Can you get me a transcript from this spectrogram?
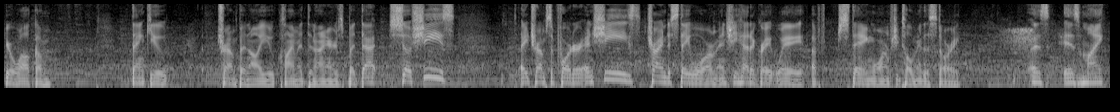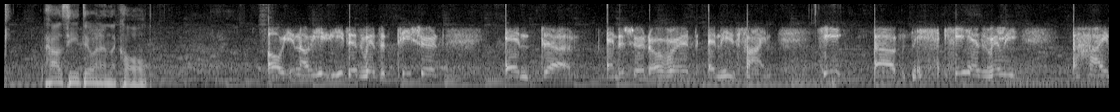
You're welcome. Thank you, Trump and all you climate deniers. But that, so she's a Trump supporter and she's trying to stay warm and she had a great way of staying warm. She told me this story. Is is Mike? How's he doing in the cold? Oh, you know, he, he just wears a t-shirt and uh, and a shirt over it, and he's fine. He uh, he has really a high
